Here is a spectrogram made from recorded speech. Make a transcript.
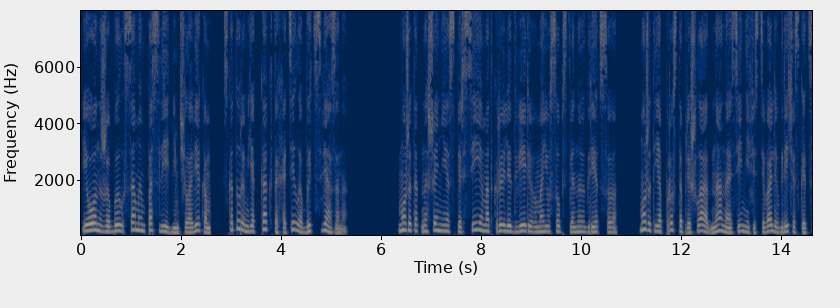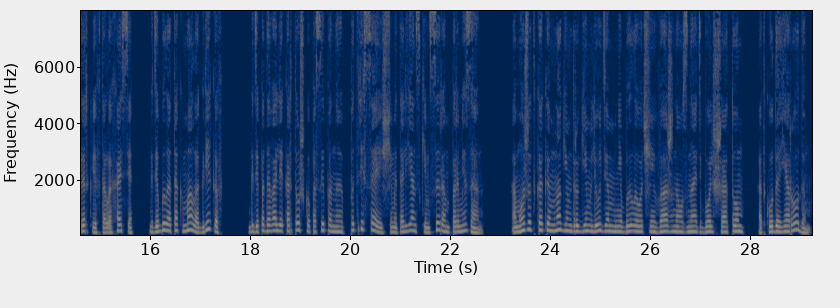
и он же был самым последним человеком, с которым я как-то хотела быть связана. Может, отношения с Персеем открыли двери в мою собственную Грецию. Может, я просто пришла одна на осенний фестиваль в греческой церкви в Талахасе, где было так мало греков, где подавали картошку, посыпанную потрясающим итальянским сыром пармезан. А может, как и многим другим людям, мне было очень важно узнать больше о том, откуда я родом.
